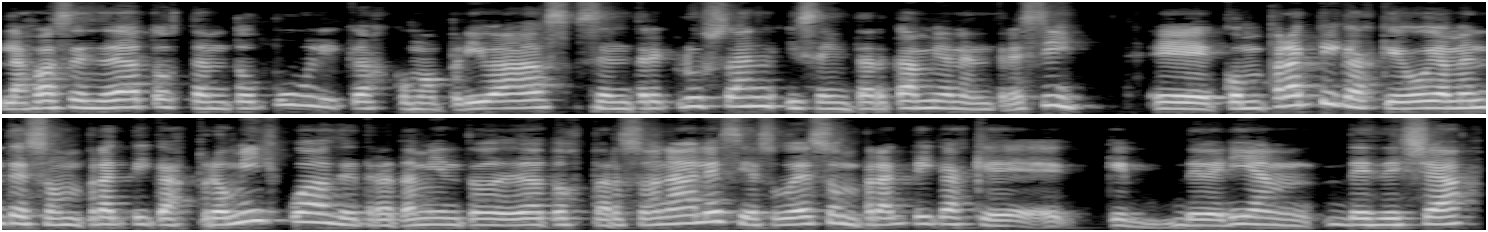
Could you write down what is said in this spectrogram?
Las bases de datos, tanto públicas como privadas, se entrecruzan y se intercambian entre sí, eh, con prácticas que obviamente son prácticas promiscuas de tratamiento de datos personales y a su vez son prácticas que deberían desde ya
